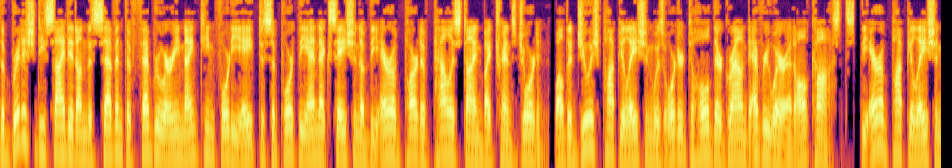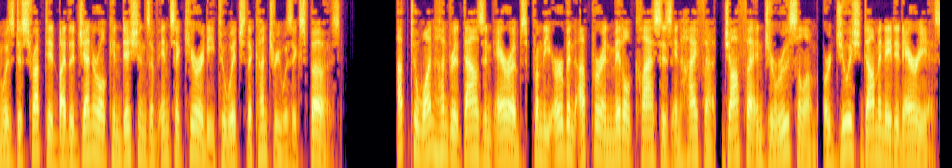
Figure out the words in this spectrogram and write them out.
The British decided on 7 February 1948 to support the annexation of the Arab part of Palestine by Transjordan, while the Jewish population was ordered to hold their ground everywhere at all costs. The Arab population was disrupted by the general conditions of insecurity to which the country was exposed. Up to 100,000 Arabs, from the urban upper and middle classes in Haifa, Jaffa and Jerusalem, or Jewish-dominated areas,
